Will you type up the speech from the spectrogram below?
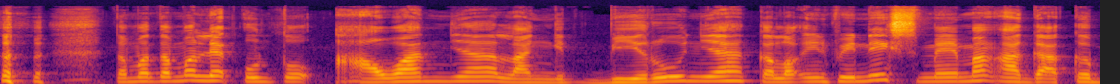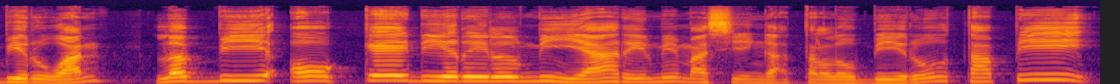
Teman-teman lihat untuk awannya, langit birunya. Kalau Infinix memang agak kebiruan lebih oke okay di Realme ya. Realme masih nggak terlalu biru, tapi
